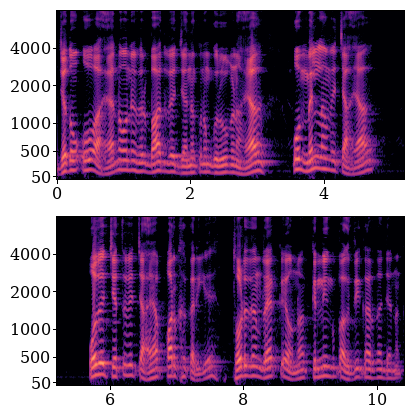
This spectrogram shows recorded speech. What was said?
ਜਦੋਂ ਉਹ ਆਇਆ ਨਾ, ਉਹਨੇ ਫਿਰ ਬਾਅਦ ਵਿੱਚ ਜਨਕ ਨੂੰ ਗੁਰੂ ਬਣਾਇਆ। ਉਹ ਮਹਿਲਾਂ ਵਿੱਚ ਆਇਆ, ਉਹਦੇ ਚਿੱਤ ਵਿੱਚ ਆਇਆ, ਪਰਖ ਕਰੀਏ। ਥੋੜੇ ਦਿਨ ਰਹਿ ਕੇ ਆਉਣਾ, ਕਿੰਨੀ ਕੁ ਭਗਤੀ ਕਰਦਾ ਜਨਕ?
